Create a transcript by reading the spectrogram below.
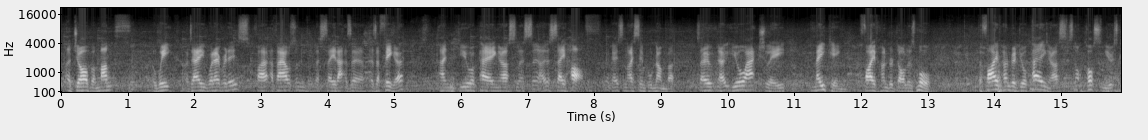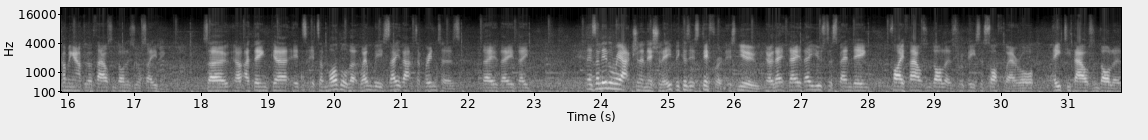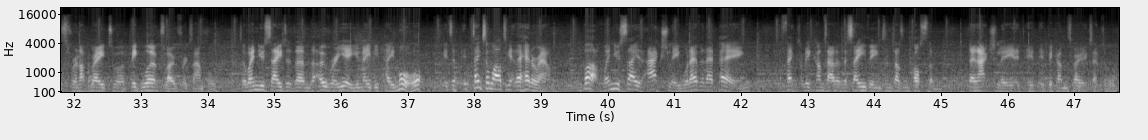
a job a month, a week, a day, whatever it is, a thousand, let's say that as a, as a figure, and you are paying us, let's say, let's say half. Okay, it's a nice simple number. So know, you're actually making $500 more the 500 you're paying us, it's not costing you, it's coming out of the $1,000 you're saving. So uh, I think uh, it's, it's a model that when we say that to printers, they, they, they, there's a little reaction initially because it's different, it's new. You know, they, they, they're used to spending $5,000 for a piece of software or $80,000 for an upgrade to a big workflow, for example. So when you say to them that over a year you maybe pay more, a, it takes a while to get their head around. But when you say that actually whatever they're paying effectively comes out of the savings and doesn't cost them, then actually it, it, it becomes very acceptable.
